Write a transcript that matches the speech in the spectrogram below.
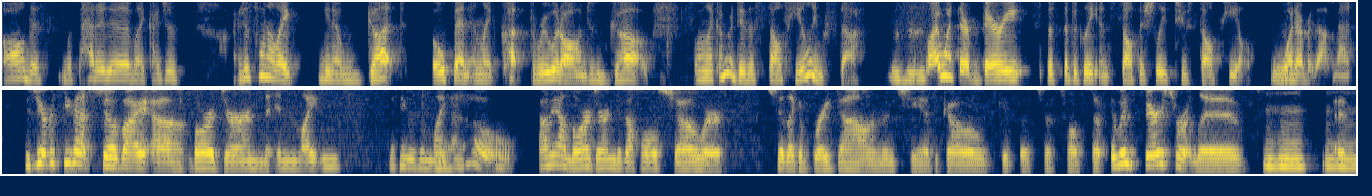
all this repetitive. Like I just, I just want to like, you know, gut open and like cut through it all and just go. So I'm like, I'm gonna do this self-healing stuff. Mm-hmm. So I went there very specifically and selfishly to self-heal, mm. whatever mm-hmm. that meant. Did you ever see that show by uh, Laura Dern, The Enlightened? I think it was Enlightened. No. Oh yeah, Laura Dern did a whole show where she had like a breakdown and then she had to go get the twist 12 stuff. It was very short lived. Mm-hmm, mm-hmm.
